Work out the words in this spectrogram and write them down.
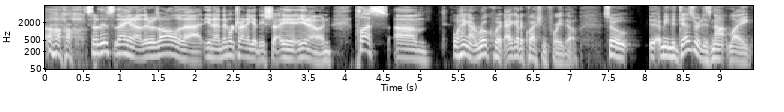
Oh, So this, you know, there was all of that, you know. And then we're trying to get these, sh- you know, and plus, um, well, hang on, real quick. I got a question for you though. So, I mean, the desert is not like.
